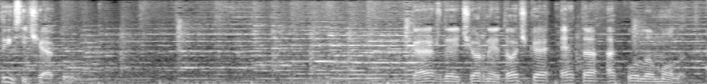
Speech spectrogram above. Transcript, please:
тысячи акул. Каждая черная точка — это акула-молот.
